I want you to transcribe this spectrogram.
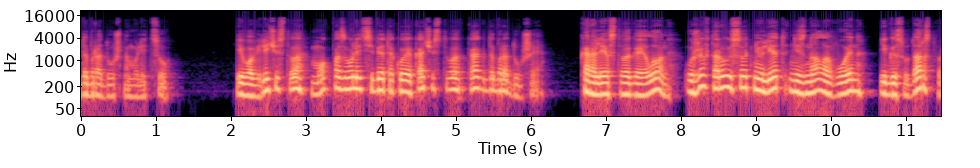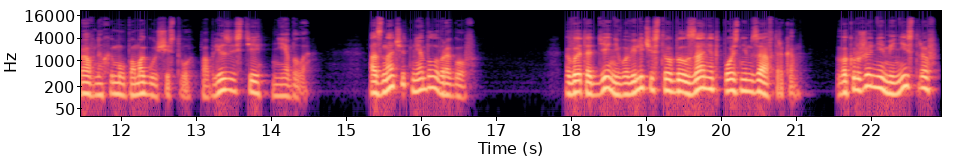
добродушному лицу. Его Величество мог позволить себе такое качество, как добродушие. Королевство Гайлон уже вторую сотню лет не знало войн, и государств, равных ему по могуществу, поблизости не было. А значит, не было врагов. В этот день его величество был занят поздним завтраком. В окружении министров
